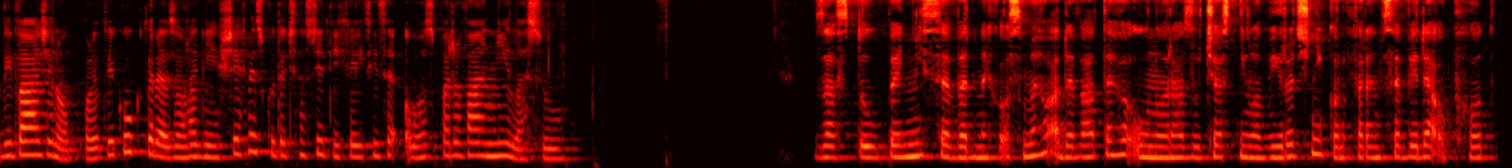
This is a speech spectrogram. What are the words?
vyváženou politiku, které zohlední všechny skutečnosti týkající se obhospodování lesů. Zastoupení se ve dnech 8. a 9. února zúčastnilo výroční konference Věda obchod,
